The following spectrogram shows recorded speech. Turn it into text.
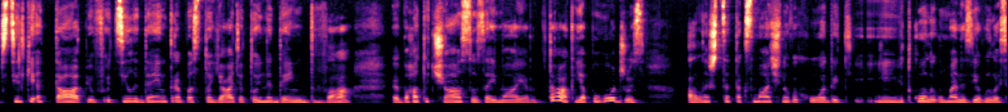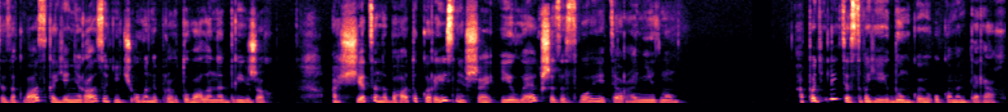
стільки етапів, цілий день треба стояти, а то й не день-два, е, багато часу займає. Так, я погоджусь, але ж це так смачно виходить. І відколи у мене з'явилася закваска, я ні разу нічого не приготувала на дріжджах. А ще це набагато корисніше і легше засвоюється організмом. А поділіться своєю думкою у коментарях.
